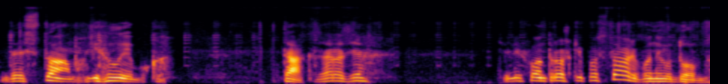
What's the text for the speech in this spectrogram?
Десь там і глибоко. Так, зараз я телефон трошки поставлю, бо неудобно.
